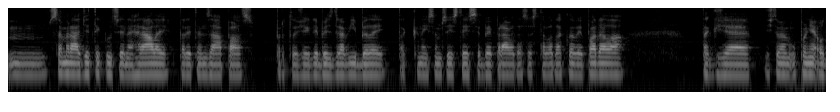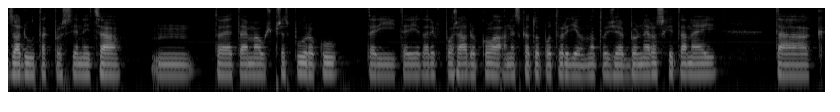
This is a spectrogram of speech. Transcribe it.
mm, jsem rád, že ty kluci nehráli tady ten zápas, protože kdyby zdraví byli, tak nejsem si jistý, jestli by právě ta sestava takhle vypadala takže když to mám úplně odzadu, tak prostě Nica, mm, to je téma už přes půl roku, který, který je tady v pořád dokola a dneska to potvrdil. Na to, že byl nerozchytaný, tak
